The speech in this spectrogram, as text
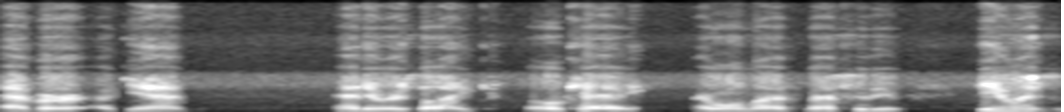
ever again." And it was like, "Okay, I won't let mess with you." He was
